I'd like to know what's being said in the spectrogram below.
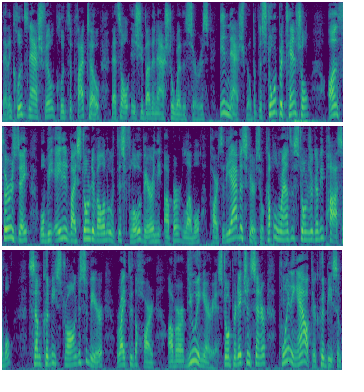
That includes Nashville, includes the plateau. That's all issued by the National Weather Service in Nashville. But the storm potential on Thursday will be aided by storm development with this flow of air in the upper level parts of the atmosphere. So a couple rounds of storms are going to be possible. Some could be strong to severe right through the heart of our viewing area. Storm Prediction Center pointing out there could be some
